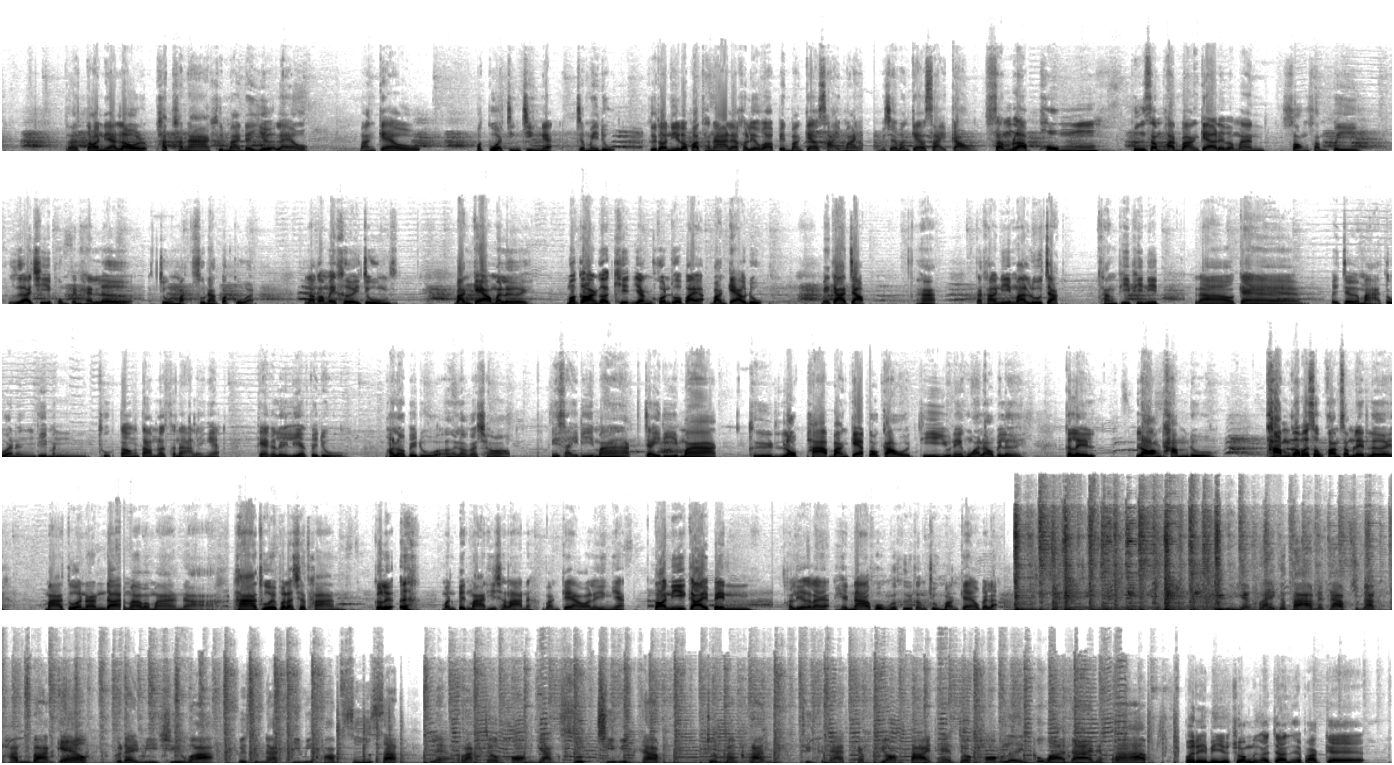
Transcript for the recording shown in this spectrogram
แต่ตอนนี้เราพัฒนาขึ้นมาได้เยอะแล้ว บางแก้วประกวดจริงๆเนี่ยจะไม่ดุคือตอนนี้เราพัฒนาแล้วเขาเรียกว่าเป็นบางแก้วสายใหม่ ไม่ใช่บางแก้วสายเก่าสำหรับผมเพิ่งสัมผัสบางแก้วได้ประมาณ2อสปี คืออาชีพผมเป็นแฮนเลอร์จูงสุนัขประกวด แล้วก็ไม่เคยจูงบางแก้วมาเลย เมื่อก่อนก็คิดอย่างคนทั่วไปอะบางแก้วดุไม่กล้าจับฮะแต่คราวนี้มารู้จักทางพี่พินิษแล้วแกไปเจอหมาตัวหนึ่งที่มันถูกต้องตามลักษณะอะไรเงี้ย แกก็เลยเรียกไปดู พอเราไปดูเออเราก็ชอบ นิสัยดีมาก ใจดีมาก คือลบภาพบางแก้วเก่าๆที่อยู่ในหัวเราไปเลย ก็เลยลองทำดูทำก็ประสบความสำเร็จเลย หมาตัวนั้นได้มาประมาณอ่าห้าถ้วยพระราชทาน ก็เลยเอ๊ะมันเป็นหมาที่ฉลาดนะบางแก้วอะไรอย่างเงี้ย ตอนนี้กลายเป็นเขาเรียกอะไรอะเห็นหน้าผมก็คือต้องจูงบางแก้วไปละถึงอย่างไรก็ตามนะครับ สุนัขพันธุ์บางแก้วก็ได้มีชื่อว่าเป็นสุนัขที่มีความซื่อสัตย์และรักเจ้าของอย่างสุดชีวิตครับ จนบางครั้งถึงขนาดกับยอมตายแทนเจ้าของเลยก็ว่าได้นะครับพอดีมีอยู่ช่วงหนึ่งอาจารย์ชัยพักแก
